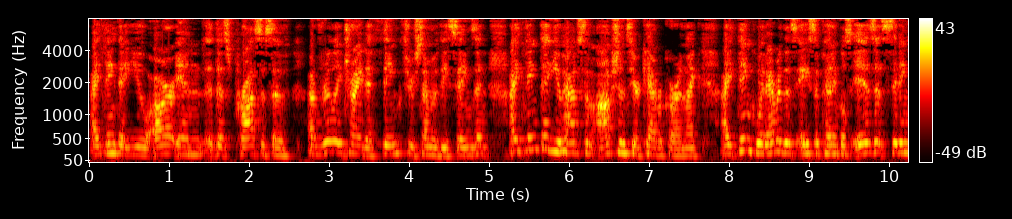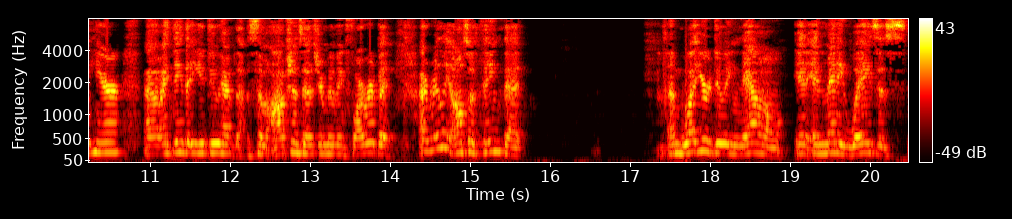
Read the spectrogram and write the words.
I think that you are in this process of, of really trying to think through some of these things. And I think that you have some options here, Capricorn. Like, I think whatever this Ace of Pentacles is that's sitting here, uh, I think that you do have some options as you're moving forward. But I really also think that and what you're doing now in, in many ways is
